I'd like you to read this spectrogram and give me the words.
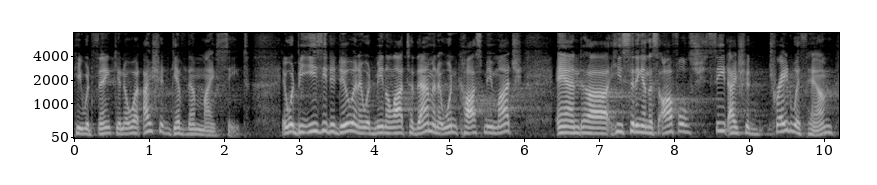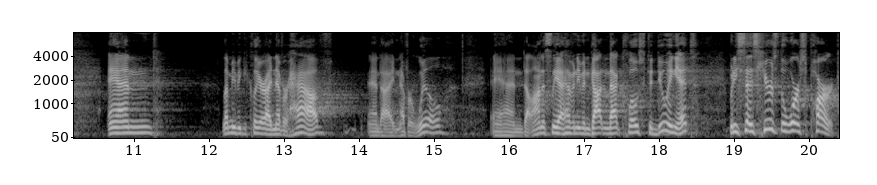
he would think, you know what, I should give them my seat. It would be easy to do, and it would mean a lot to them, and it wouldn't cost me much. And uh, he's sitting in this awful seat. I should trade with him. And let me be clear I never have, and I never will. And honestly, I haven't even gotten that close to doing it. But he says, here's the worst part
